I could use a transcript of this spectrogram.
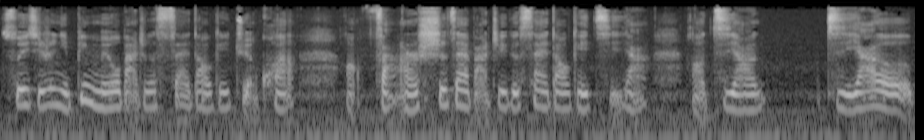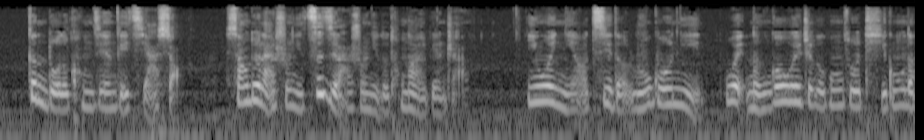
所以，其实你并没有把这个赛道给卷宽，啊，反而是在把这个赛道给挤压，啊，挤压挤压了。更多的空间给挤压小，相对来说，你自己来说，你的通道也变窄了。因为你要记得，如果你为能够为这个工作提供的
